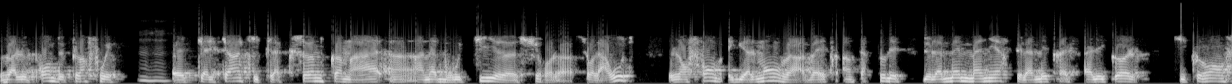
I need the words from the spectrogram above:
va le prendre de plein fouet. Mhm. Euh, quelqu'un qui klaxonne comme un, un, abruti sur la, sur la route, l'enfant également va, va être interpellé. De la même manière que la maîtresse à l'école qui commence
